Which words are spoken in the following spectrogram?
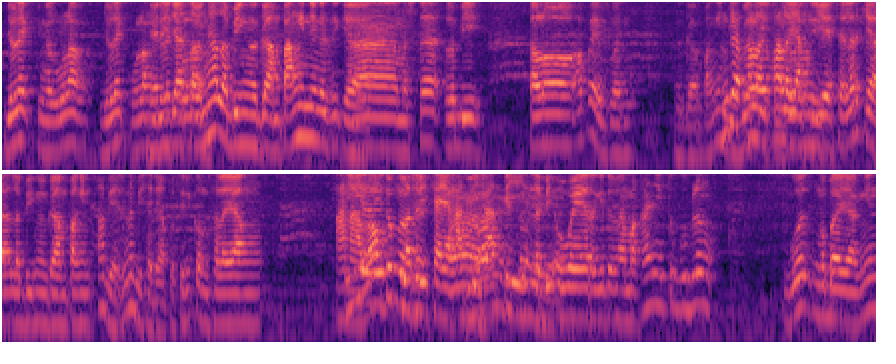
jelek tinggal ulang jelek ulang Jadi jelek ulang jatuhnya lebih ngegampangin ya nggak sih kayak? nah maksudnya lebih kalau apa ya bukan ngegampangin Enggak kalau kalau yang sih. DSLR kayak lebih ngegampangin. Ah biarin bisa dihapus ini kalau misalnya yang Iya, analog itu nggak lebih bisa- kayak hati-hati, gitu, lebih iya. aware gitu. Nah makanya itu gue bilang gue ngebayangin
